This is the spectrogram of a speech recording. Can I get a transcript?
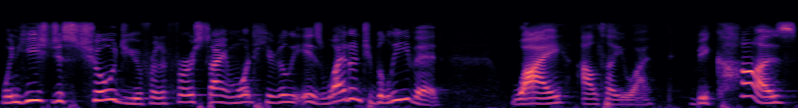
when he's just showed you for the first time what he really is? Why don't you believe it? Why? I'll tell you why. Because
